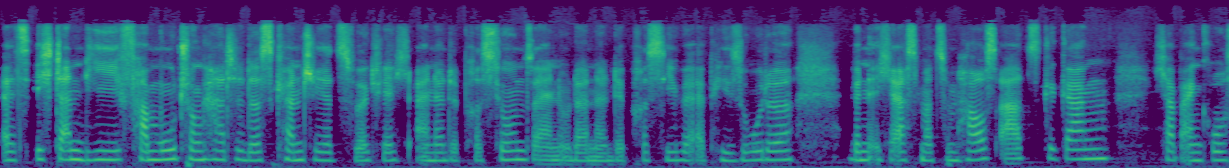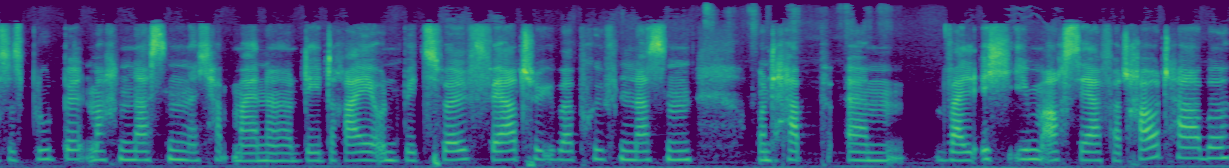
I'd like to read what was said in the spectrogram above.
als ich dann die Vermutung hatte, das könnte jetzt wirklich eine Depression sein oder eine depressive Episode, bin ich erstmal zum Hausarzt gegangen. Ich habe ein großes Blutbild machen lassen. Ich habe meine D3 und B12-Werte überprüfen lassen und habe, ähm, weil ich ihm auch sehr vertraut habe,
